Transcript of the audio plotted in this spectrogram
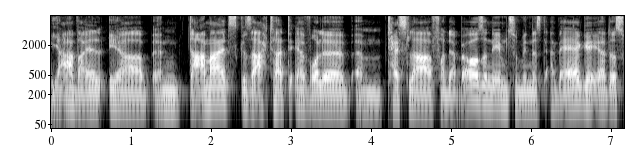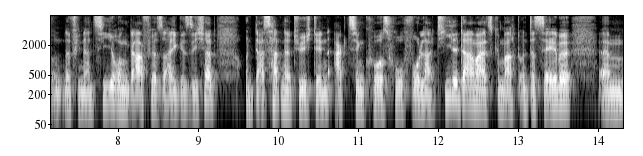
Ja, weil er ähm, damals gesagt hat, er wolle ähm, Tesla von der Börse nehmen, zumindest erwäge er das und eine Finanzierung dafür sei gesichert. Und das hat natürlich den Aktienkurs hochvolatil damals gemacht und dasselbe ähm,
